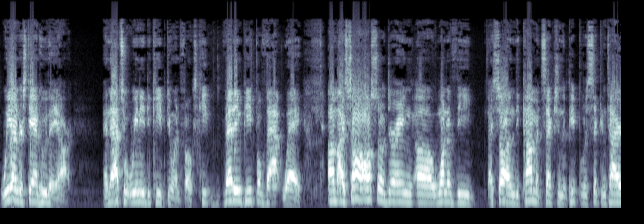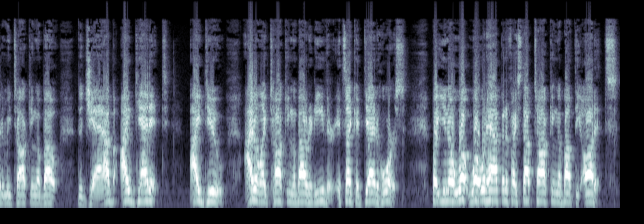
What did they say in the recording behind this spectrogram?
we understand who they are. And that's what we need to keep doing, folks. Keep vetting people that way. Um, I saw also during uh, one of the, I saw in the comment section that people are sick and tired of me talking about the jab. I get it. I do. I don't like talking about it either. It's like a dead horse. But you know what? What would happen if I stopped talking about the audits?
